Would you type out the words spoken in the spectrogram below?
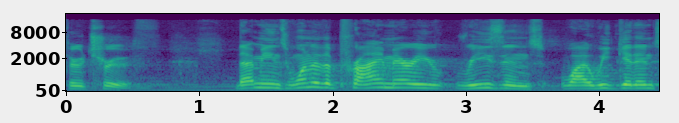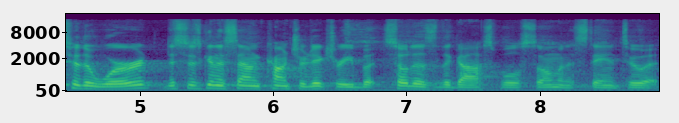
through truth. That means one of the primary reasons why we get into the Word, this is going to sound contradictory, but so does the gospel, so I'm going to stand to it.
